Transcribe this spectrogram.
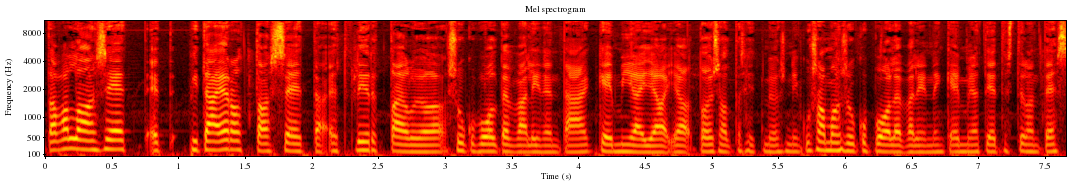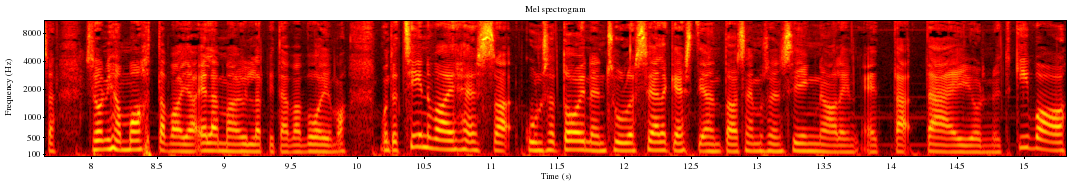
tavallaan se, että, että pitää erottaa se, että, että flirttailu ja sukupuolten välinen tämä kemia ja, ja toisaalta sitten myös niin kuin saman sukupuolen välinen kemia tietysti tilanteessa, se on ihan mahtava ja elämää ylläpitävä voima. Mutta siinä vaiheessa, kun se toinen sulle selkeästi antaa semmoisen signaalin, että tämä ei ole nyt kivaa,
